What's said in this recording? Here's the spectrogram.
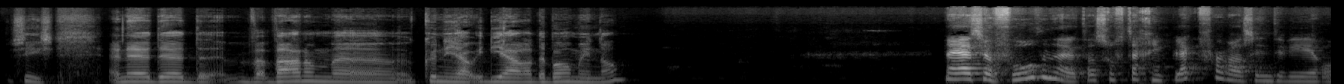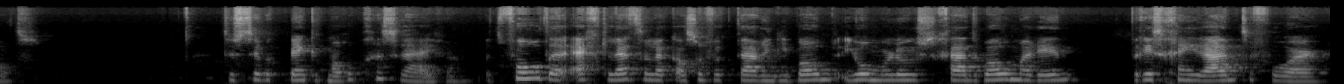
Precies. En uh, de, de, waarom uh, kunnen jouw idealen de boom in dan? Nou ja, zo voelde het, alsof er geen plek voor was in de wereld. Dus toen ben ik het maar op gaan schrijven. Het voelde echt letterlijk alsof ik daar in die boom, Jommerloes, ga de boom maar in. Er is geen ruimte voor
